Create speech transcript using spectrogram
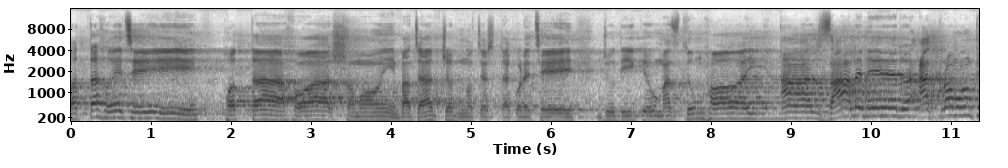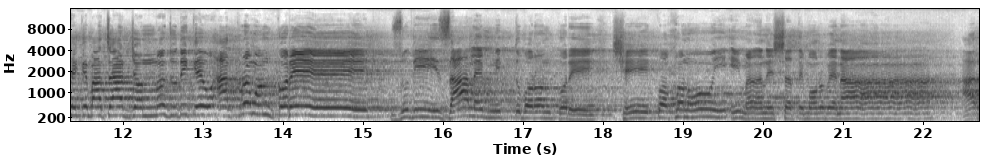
হত্যা হয়েছে। হত্যা হওয়ার সময় বাঁচার জন্য চেষ্টা করেছে। যদি কেউ মাজলুম হয় আর জালেমের আক্রমণ থেকে বাঁচার জন্য যদি কেউ আক্রমণ করে, যদি জালেম মৃত্যুবরণ করে, সে কখনোই ইমানের সাথে মরবে না। আর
